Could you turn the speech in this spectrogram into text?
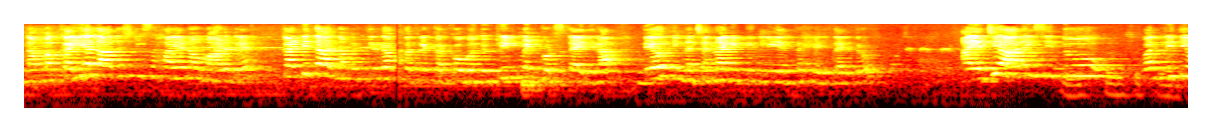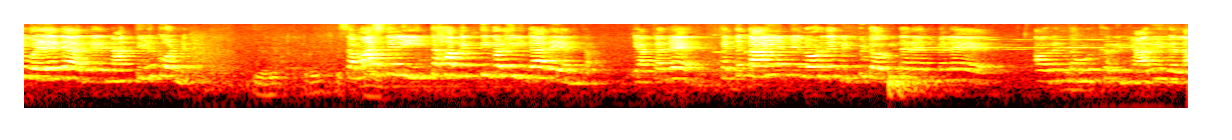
ನಮ್ಮ ಕೈಯಲ್ಲಾದಷ್ಟು ಸಹಾಯ ನಾವು ಮಾಡಿದ್ರೆ ಖಂಡಿತ ಅದು ನಮಗೆ ತಿರ್ಗಾ ಆಸ್ಪತ್ರೆ ಕರ್ಕೊಬಂದು ಟ್ರೀಟ್ಮೆಂಟ್ ಕೊಡಿಸ್ತಾ ಇದ್ದೀರಾ? ದೇವ್ರು ನಿನ್ನ ಚೆನ್ನಾಗಿಟ್ಟಿರ್ಲಿ ಅಂತ ಹೇಳ್ತಾ ಇದ್ರು. ಆ ಹೆಜ್ಜೆ ಆರೈಸಿದ್ದು ಒಂದ್ ರೀತಿ ಒಳ್ಳೇದೇ ಆದ್ರೆ ನಾನು ತಿಳ್ಕೊಂಡೆ. ಸಮಾಜದಲ್ಲಿ ಇಂತಹ ವ್ಯಕ್ತಿಗಳು ಇದ್ದಾರೆ ಅಂತ. ಯಾಕಂದ್ರೆ ಹೆತ್ತ ತಾಯಿಯನ್ನೇ ನೋಡದೆ ಬಿಟ್ಬಿಟ್ಟು ಹೋಗಿದ್ದಾರೆ ಅಂದ್ಮೇಲೆ ಅವರಂತ ಮೂರ್ಖರು ಯಾರು ಇರಲ್ಲ.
